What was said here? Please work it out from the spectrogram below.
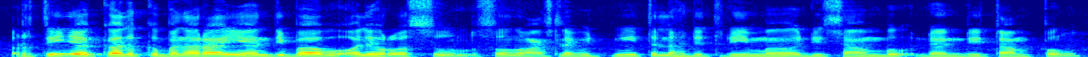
Artinya kalau kebenaran yang dibawa oleh Rasul sallallahu alaihi wasallam ini telah diterima, disambut dan ditampung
